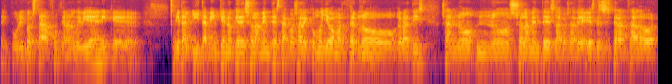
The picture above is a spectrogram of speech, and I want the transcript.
el público está funcionando muy bien y que... y tal. Y también que no quede solamente esta cosa de cómo llevamos a hacerlo gratis. O sea, no, no solamente es la cosa de es desesperanzador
